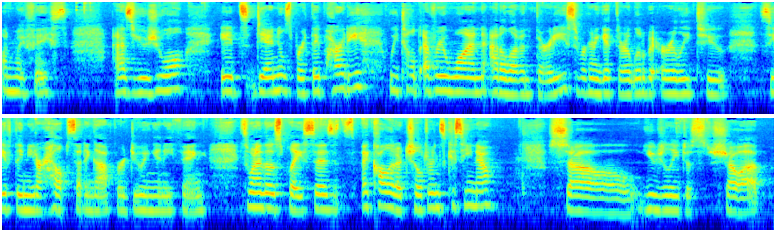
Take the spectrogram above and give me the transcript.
on my face as usual. It's Daniel's birthday party. We told everyone at 11.30, so we're gonna get there a little bit early to see if they need our help setting up or doing anything. It's one of those places, I call it a children's casino. So usually just show up,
